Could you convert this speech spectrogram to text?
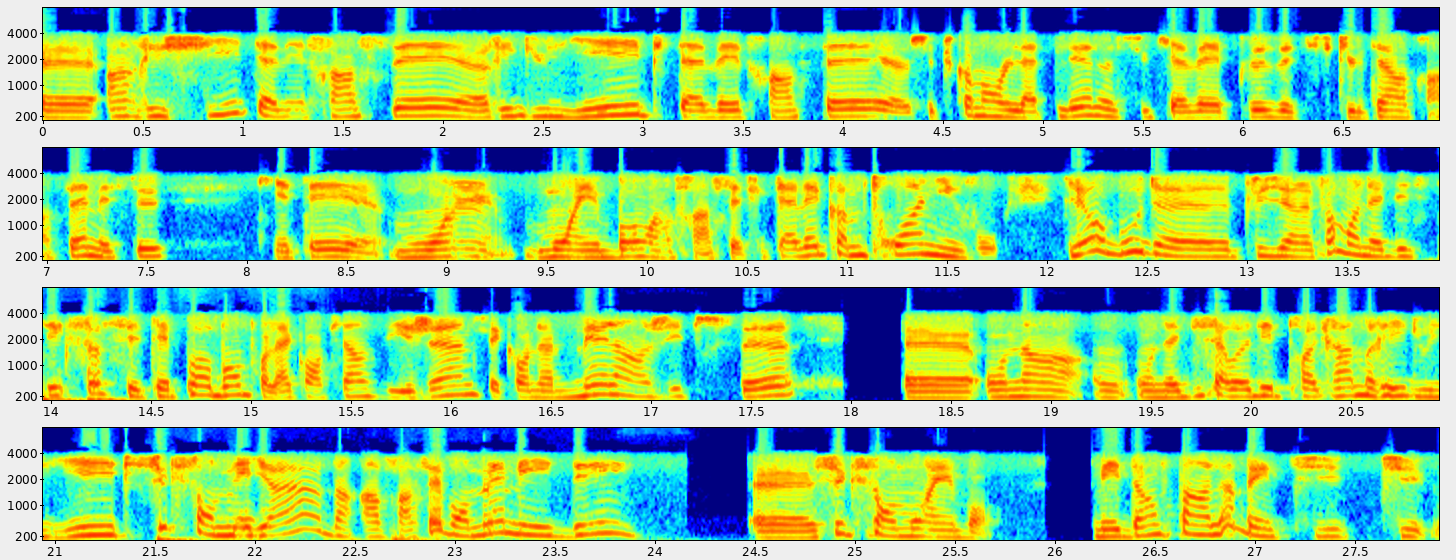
euh, enrichi, t'avais français euh, régulier, puis t'avais français, euh, je sais plus comment on l'appelait, ceux qui avaient plus de difficultés en français, mais ceux qui étaient moins moins bons en français. Fait que t'avais comme trois niveaux. Puis là, au bout de plusieurs réformes, on a décidé que ça, c'était pas bon pour la confiance des jeunes, fait qu'on a mélangé tout ça. Euh, on, a, on, on a dit ça va être des programmes réguliers. Puis ceux qui sont meilleurs en français vont même aider ceux qui sont moins bons. Mais dans ce temps-là, ben tu, tu, tu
